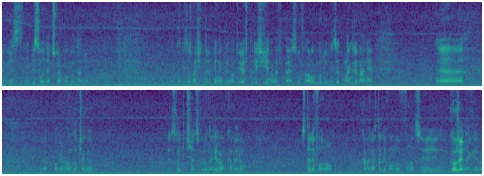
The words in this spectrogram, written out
jak jest niby słoneczna pogoda, nie? Teraz widzę, że ma się to lepiej nagrywa. Tu jest 47 fps, a u góry widzę to nagrywanie. Eee, ja powiem Wam dlaczego. To jest logiczne, skoro nagrywam kamerą z telefonu. Kamera telefonu w nocy gorzej nagrywa.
